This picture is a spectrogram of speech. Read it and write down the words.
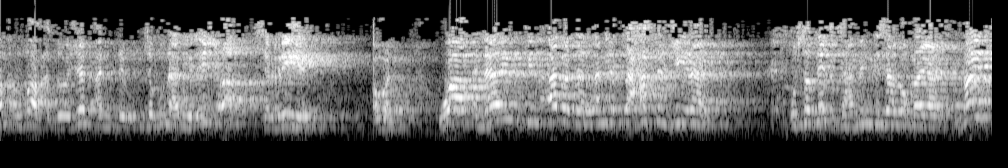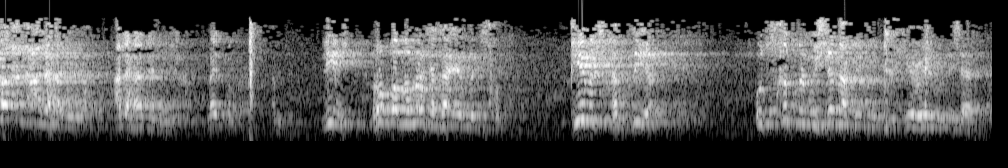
أمر الله عز وجل أن تكون هذه الإجرة سرية أولا. ولا يمكن أبدا أن يتحس الجيران. وصديقتها من نساء الأخريات ما يطلعن على هذه على هذه الهجرة ما يطلعن ليش ربما مركز أيضا يسقط قيمة تضيع وتسقط من المجتمع في عيون النساء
